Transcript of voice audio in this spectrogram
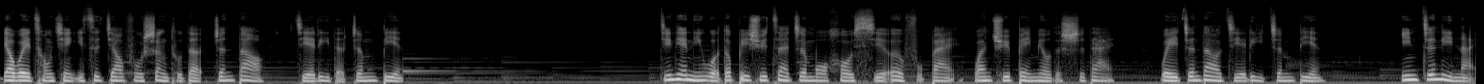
要为从前一次交付圣徒的真道竭力的争辩。今天你我都必须在这幕后邪恶腐败、弯曲背谬的时代，为真道竭力争辩，因真理乃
